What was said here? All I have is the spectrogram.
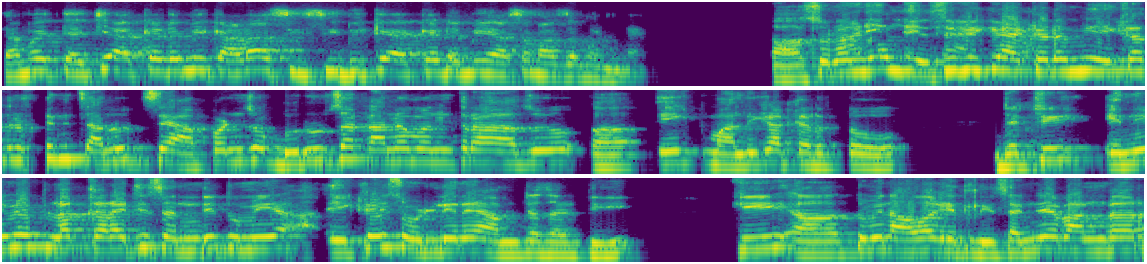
त्यामुळे त्याची अकॅडमी काढा सीसीबीके अकॅडमी असं माझं म्हणणं आहे. सीसीबीके अकॅडमी एका दृष्टीने चालूच आहे. आपण जो गुरुचा कानमंत्र हा जो एक मालिका करतो ज्याची एनिवे प्लग करायची संधी तुम्ही एकही सोडली नाही आमच्यासाठी की तुम्ही नावं घेतली. संजय बांगर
